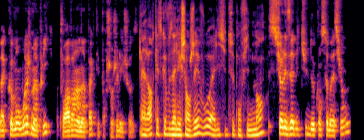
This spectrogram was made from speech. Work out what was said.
Bah, comment moi je m'implique pour avoir un impact et pour changer les choses. Alors, qu'est-ce que vous allez changer, vous, à l'issue de ce confinement? Sur les habitudes de consommation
